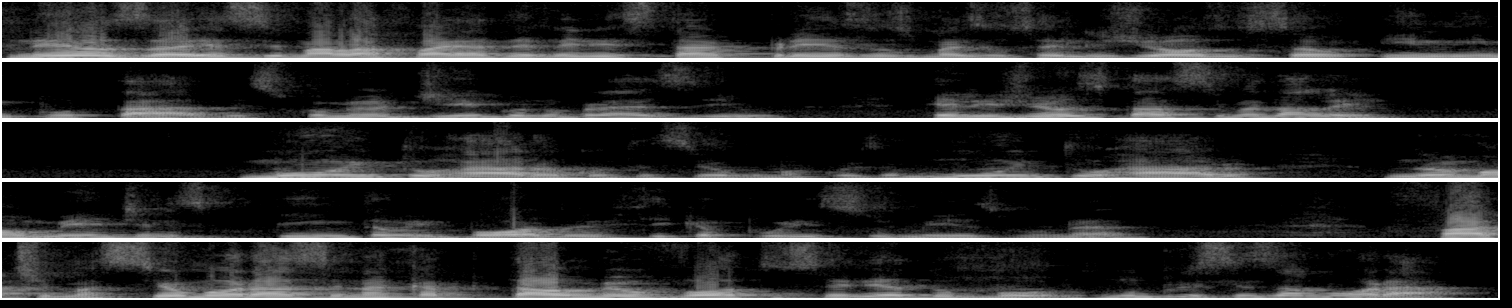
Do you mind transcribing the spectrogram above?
Neuza, esse Malafaia deveria estar presos, mas os religiosos são inimputáveis. Como eu digo, no Brasil, religioso está acima da lei. Muito raro acontecer alguma coisa, muito raro. Normalmente eles pintam e bordam e fica por isso mesmo, né? Fátima, se eu morasse na capital, meu voto seria do Bolo. Não precisa morar.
